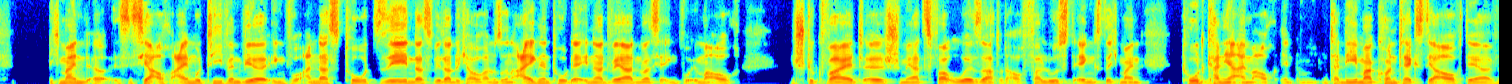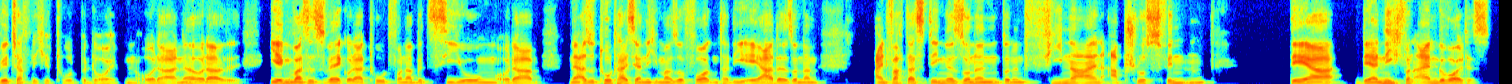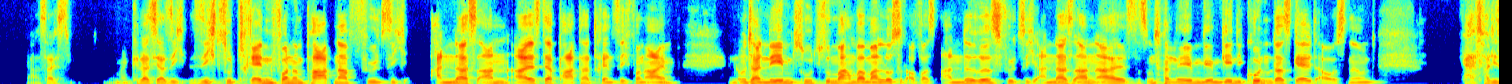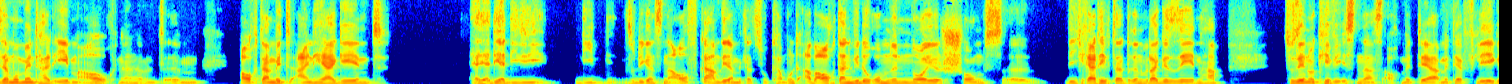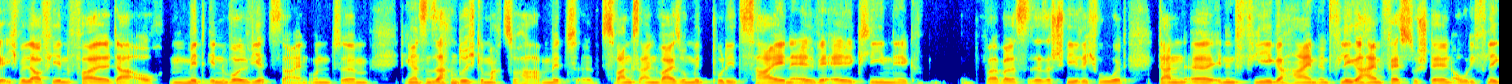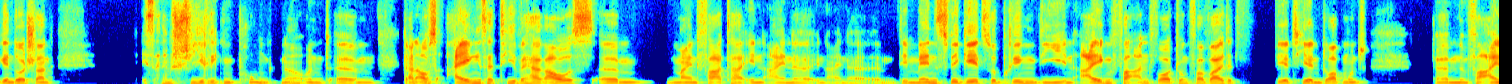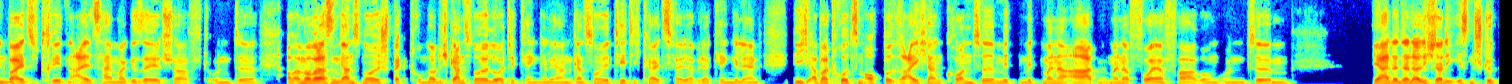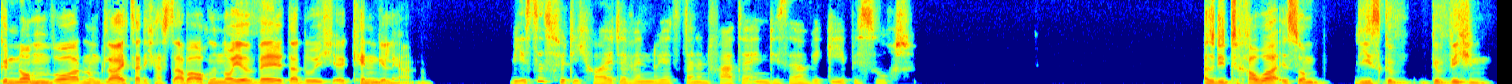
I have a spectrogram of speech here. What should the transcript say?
Ich meine, äh, es ist ja auch ein Motiv, wenn wir irgendwo anders Tod sehen, dass wir dadurch auch an unseren eigenen Tod erinnert werden, was ja irgendwo immer auch ein Stück weit äh, Schmerz verursacht oder auch Verlustängste. Ich meine, Tod kann ja einmal auch im Unternehmerkontext ja auch der wirtschaftliche Tod bedeuten oder ne oder irgendwas ist weg oder Tod von einer Beziehung oder ne also Tod heißt ja nicht immer sofort unter die Erde, sondern einfach, dass Dinge so einen, so einen finalen Abschluss finden. der, der nicht von einem gewollt ist. Ja, das heißt, man kennt das ja, sich, sich zu trennen von einem Partner fühlt sich anders an, als der Partner trennt sich von einem. Ein Unternehmen zuzumachen, weil man Lust hat auf was anderes, fühlt sich anders an, als das Unternehmen geben, gehen die Kunden das Geld aus. Ne? Und ja, es war dieser Moment halt eben auch. Ne? Und ähm, auch damit einhergehend, ja, ja, die, die, die, so die ganzen Aufgaben, die damit dazu kamen. Und aber auch dann wiederum eine neue Chance, äh, die ich relativ da drin wieder gesehen habe, zu sehen, okay, wie ist denn das auch mit der, mit der Pflege? Ich will auf jeden Fall da auch mit involviert sein und ähm, die ganzen Sachen durchgemacht zu haben mit äh, Zwangseinweisung, mit Polizei, eine LWL-Klinik, weil, weil das sehr, sehr schwierig wurde. Dann äh, in den Pflegeheim, im Pflegeheim festzustellen, oh, die Pflege in Deutschland ist an einem schwierigen Punkt. Ne? Und ähm, dann aus Eigeninitiative heraus ähm, meinen Vater in eine, in eine ähm, Demenz-WG zu bringen, die in Eigenverantwortung verwaltet wird, hier in Dortmund, ähm, einem Verein beizutreten, Alzheimer-Gesellschaft. Und äh, auf einmal war das ein ganz neues Spektrum, dadurch ganz neue Leute kennengelernt, ganz neue Tätigkeitsfelder wieder kennengelernt, die ich aber trotzdem auch bereichern konnte mit, mit meiner Art, mit meiner Vorerfahrung und ähm, ja, dadurch, dadurch ist ein Stück genommen worden und gleichzeitig hast du aber auch eine neue Welt dadurch äh, kennengelernt. Ne? Wie ist es für dich heute, wenn du jetzt deinen Vater in dieser WG besuchst? Also die Trauer ist so, die ist ge gewichen,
